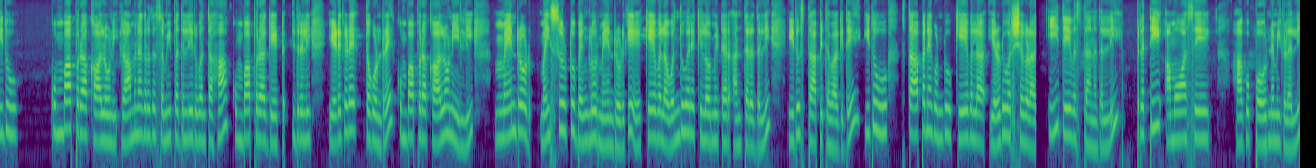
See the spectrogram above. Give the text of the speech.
ಇದು ಕುಂಬಾಪುರ ಕಾಲೋನಿ ರಾಮನಗರದ ಸಮೀಪದಲ್ಲಿರುವಂತಹ ಕುಂಬಾಪುರ ಗೇಟ್. ಇದರಲ್ಲಿ ಎಡಗಡೆ ತಗೊಂಡ್ರೆ ಕುಂಬಾಪುರ ಕಾಲೋನಿಯಲ್ಲಿ main road, Mysuru to Bengaluru main ರೋಡ್ಗೆ ಕೇವಲ ಒಂದೂವರೆ ಕಿಲೋಮೀಟರ್ ಅಂತರದಲ್ಲಿ ಇದು ಸ್ಥಾಪಿತವಾಗಿದೆ. ಇದು ಸ್ಥಾಪನೆಗೊಂಡು ಕೇವಲ ಎರಡು ವರ್ಷಗಳ ಈ ದೇವಸ್ಥಾನದಲ್ಲಿ ಪ್ರತಿ ಅಮಾವಾಸ್ಯೆ ಹಾಗೂ ಪೌರ್ಣಮಿಗಳಲ್ಲಿ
